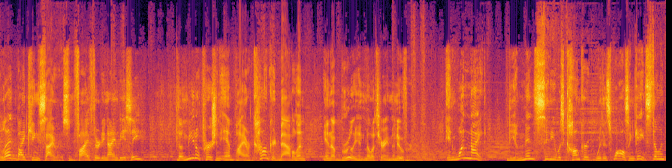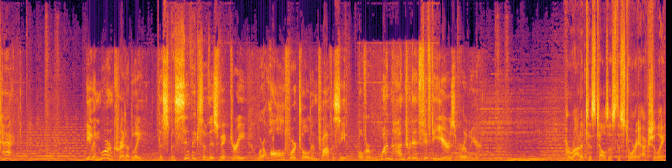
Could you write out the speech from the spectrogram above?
Led by King Cyrus in 539 BC, the Medo Persian Empire conquered Babylon in a brilliant military maneuver. In one night, the immense city was conquered with its walls and gates still intact. Even more incredibly, the specifics of this victory were all foretold in prophecy over 150 years earlier. Herodotus tells us the story, actually.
